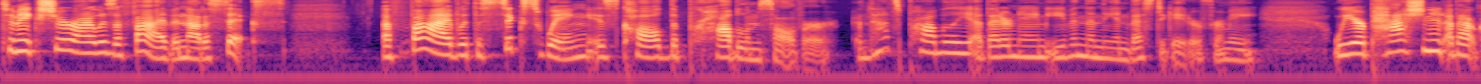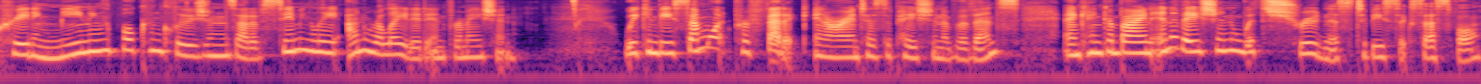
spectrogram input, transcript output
to make sure I was a five and not a six. A five with a six wing is called the problem solver, and that's probably a better name even than the investigator for me. We are passionate about creating meaningful conclusions out of seemingly unrelated information. We can be somewhat prophetic in our anticipation of events and can combine innovation with shrewdness to be successful.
